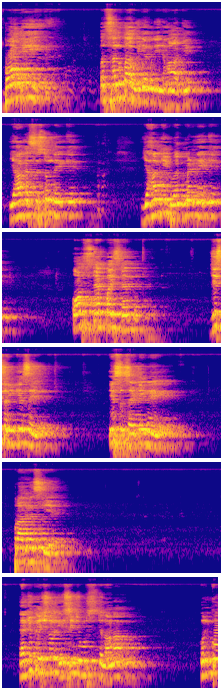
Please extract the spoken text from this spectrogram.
بہت ہی پرسنتا ہوئی ہے مجھے یہاں آ کے یہاں کا سسٹم دیکھ کے یہاں کی ڈیولپمنٹ دیکھ کے اور سٹیپ بائی سٹیپ جس طریقے سے اس سوسائٹی نے پروگرس کی ہے ایجوکیشنل انسٹیٹیوٹس چلانا، ان کو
